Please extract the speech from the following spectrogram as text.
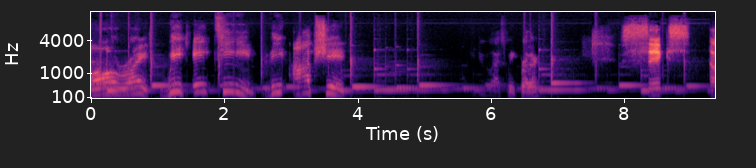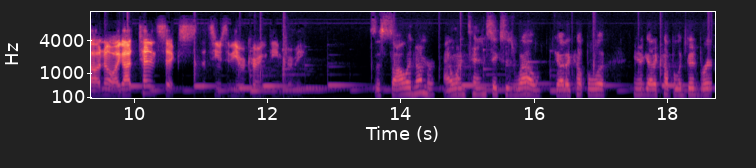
All right, week 18, the option. What did you do last week, brother? Six. Uh, no, I got ten and six. That seems to be a recurring theme for me. It's a solid number. I won 10-6 as well. Got a couple of, you know, got a couple of good breaks.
